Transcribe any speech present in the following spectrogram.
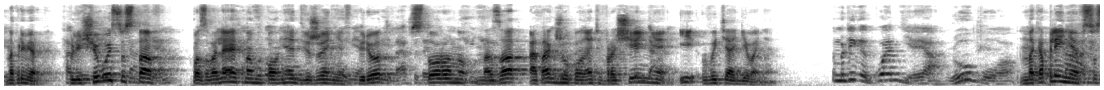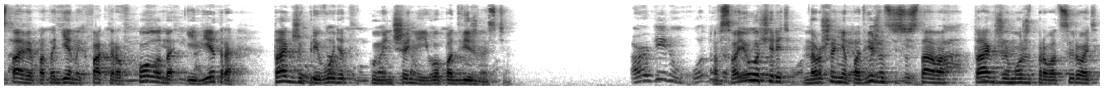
Например, плечевой сустав позволяет нам выполнять движения вперед, в сторону, назад, а также выполнять вращение и вытягивание. Накопление в суставе патогенных факторов холода и ветра также приводит к уменьшению его подвижности. В свою очередь, нарушение подвижности сустава также может провоцировать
